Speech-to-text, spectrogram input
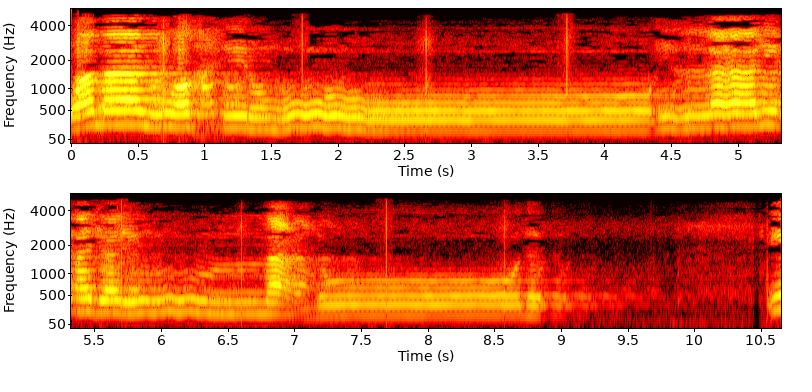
وما نوخره إلا لأجل معدود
